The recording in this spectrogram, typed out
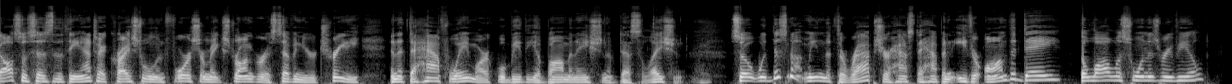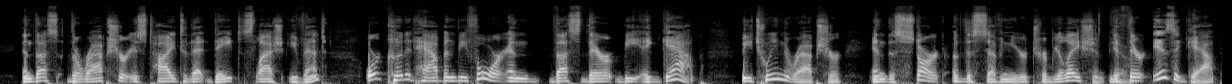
also says that the Antichrist will enforce or make stronger a seven year treaty, and at the halfway mark will be the abomination of desolation. Right. So, would this not mean that the rapture has to happen either on the day the lawless one is revealed, and thus the rapture is tied to that date slash event? Or could it happen before, and thus there be a gap between the rapture and the start of the seven year tribulation? Yeah. If there is a gap,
